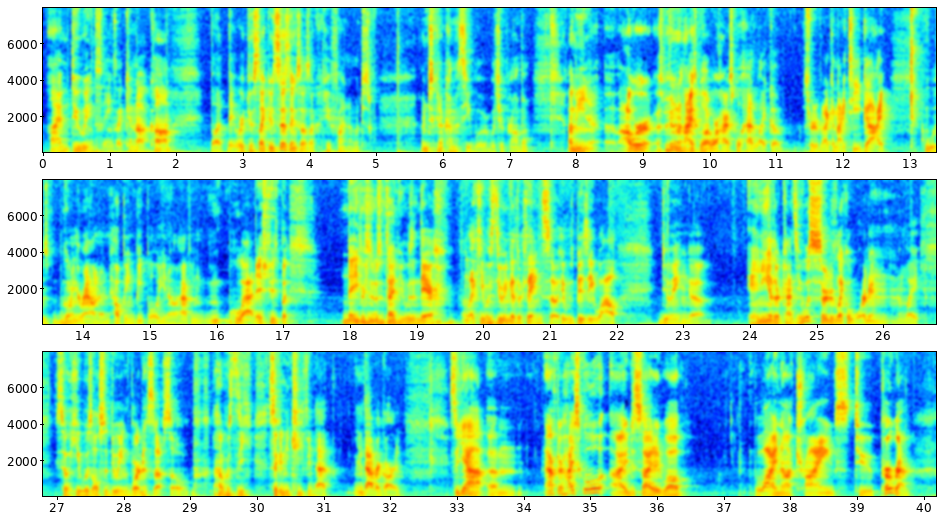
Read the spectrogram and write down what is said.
I'm doing things, I cannot come. But they were just like insisting, so I was like, okay, fine, I'm just, I'm just gonna come and see what, what's your problem. I mean, our, especially in high school, our high school had like a sort of like an IT guy who was going around and helping people, you know, having who had issues, but 90% of the time he wasn't there. like he was doing other things, so he was busy while doing. Uh, any other kinds. He was sort of like a warden in a way, so he was also doing warden stuff. So I was the second in chief in that in that regard. So yeah, um, after high school, I decided, well, why not trying to program,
